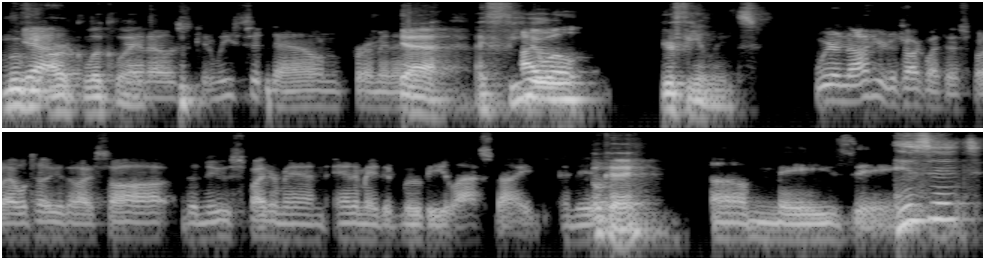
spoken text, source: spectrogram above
movie Yeah. arc look like? Thanos, can we sit down for a minute? Yeah, I feel I will- your feelings. We're not here to talk about this, but I will tell you that I saw the new Spider-Man animated movie last night, and it's Okay, amazing. is it?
